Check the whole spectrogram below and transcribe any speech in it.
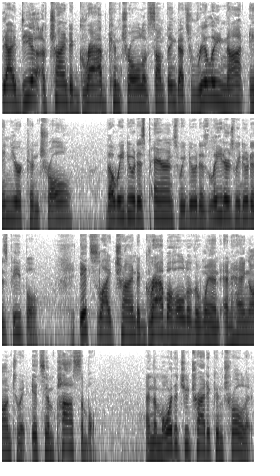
the idea of trying to grab control of something that's really not in your control Though we do it as parents, we do it as leaders, we do it as people. It's like trying to grab a hold of the wind and hang on to it. It's impossible. And the more that you try to control it,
